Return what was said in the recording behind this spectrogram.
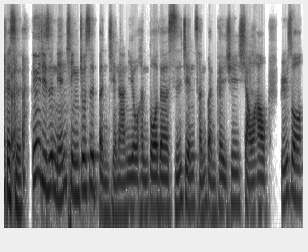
确实，因为其实年轻就是本钱啊，你有很多的时间成本可以去消耗。比如说，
